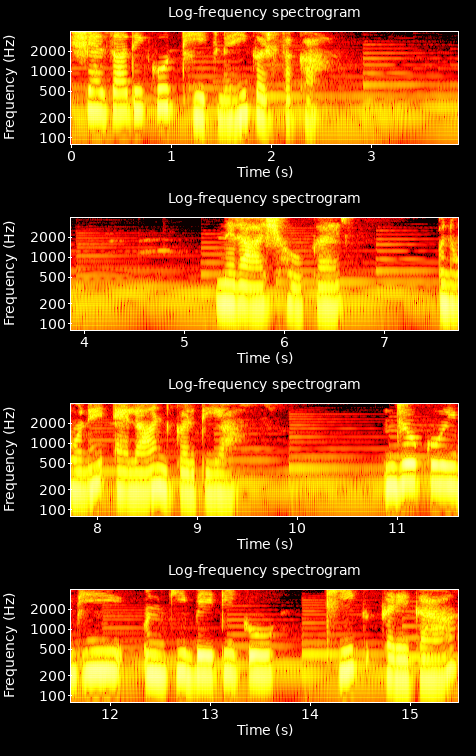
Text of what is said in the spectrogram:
शहजादी को ठीक नहीं कर सका। निराश होकर उन्होंने ऐलान कर दिया। जो कोई भी उनकी बेटी को ठीक करेगा,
